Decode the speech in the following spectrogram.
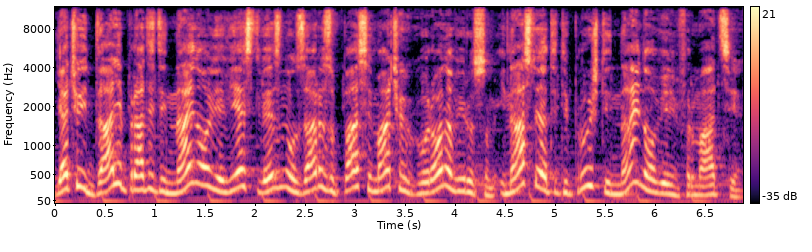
Ja ću i dalje pratiti najnovije vijesti vezano u zarazu pasa i mačaka koronavirusom i nastojati ti pružiti najnovije informacije.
